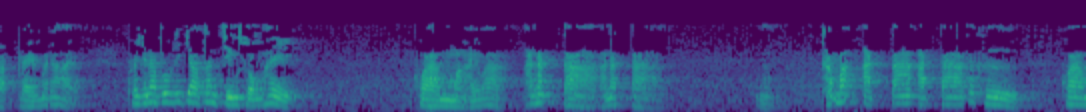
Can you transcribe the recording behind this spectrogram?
ดัดแปลงไม่ได้ เพราะฉะนั้นพระพุทธเจ้าท่านจึงทรงให้ ความหมายว่า อนัตตา อนัตตาคำว่าอัตตาอัตตาก็คือ ความ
